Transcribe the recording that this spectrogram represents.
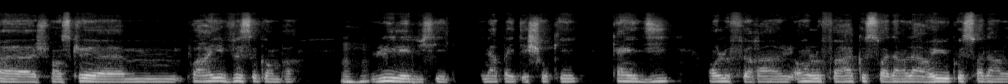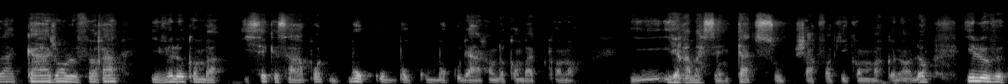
Euh, je pense que euh, Poirier veut ce combat. Mhm. Lui, il est lucide. Il n'a pas été choqué. Quand il dit on le fera, on le fera, que ce soit dans la rue, que ce soit dans la cage, on le fera, il veut le combat. Il sait que ça rapporte beaucoup, beaucoup, beaucoup d'argent de combattre Connor. Il, il, ramasse un tas de sous chaque fois qu'il combat Connor. Donc, il le veut.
